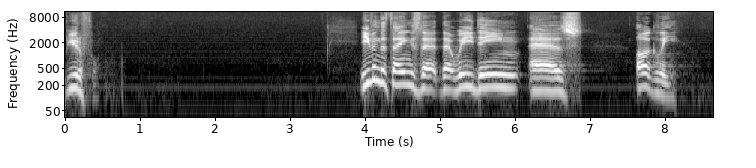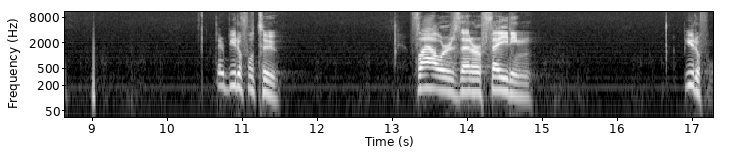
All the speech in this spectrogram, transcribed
beautiful. Even the things that, that we deem as ugly, they're beautiful too. Flowers that are fading, beautiful.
